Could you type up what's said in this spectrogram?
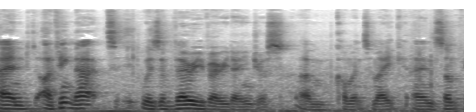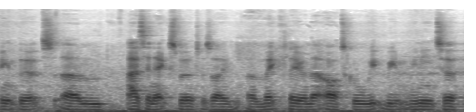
And I think that was a very, very dangerous um, comment to make, and something that, um, as an expert, as I uh, make clear in that article, we, we, we need to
